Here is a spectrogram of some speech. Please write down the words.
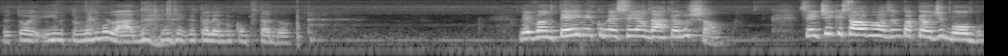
Eu estou indo para o mesmo lado, eu estou lendo no computador. Levantei-me e comecei a andar pelo chão. Senti que estava fazendo papel de bobo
